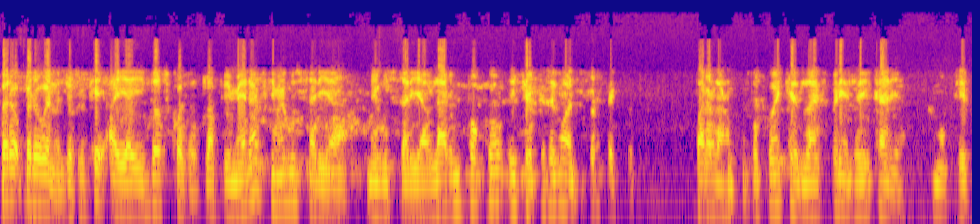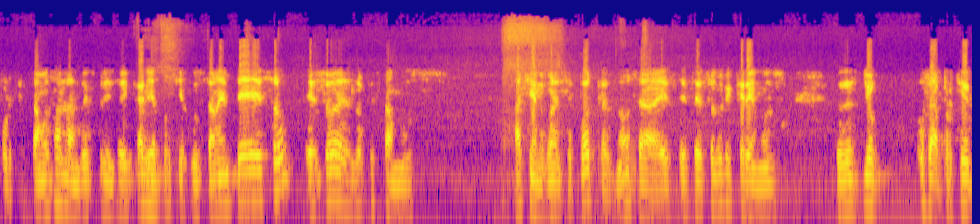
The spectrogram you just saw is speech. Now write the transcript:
pero, pero bueno, yo creo que ahí hay dos cosas. La primera es que me gustaría, me gustaría hablar un poco, y creo que es el momento perfecto para hablar un poco de qué es la experiencia vicaria. Como que, porque estamos hablando de experiencia vicaria, porque justamente eso, eso es lo que estamos haciendo con este podcast, ¿no? O sea, es, es eso lo que queremos. Entonces, yo, o sea, porque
